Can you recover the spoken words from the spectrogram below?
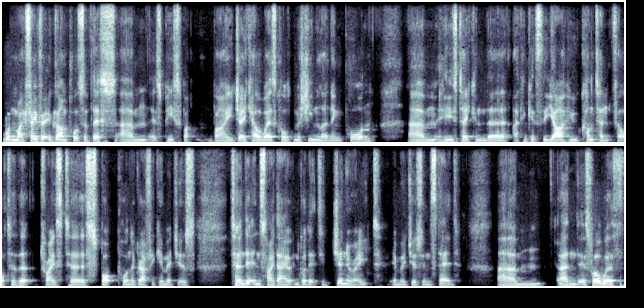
one of my favorite examples of this. Um, it's a piece by Jake Elwes called Machine Learning Porn. Um, he's taken the, I think it's the Yahoo content filter that tries to spot pornographic images, turned it inside out and got it to generate images instead. Um, and it's well worth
